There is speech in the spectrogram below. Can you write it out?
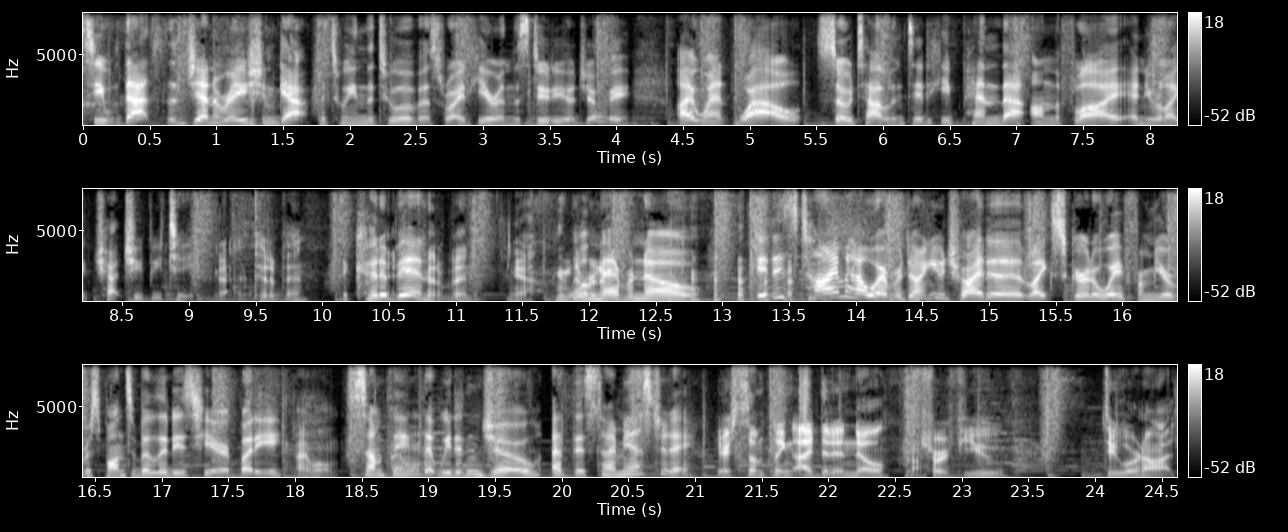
See, that's the generation gap between the two of us right here in the studio, Joey. I went, "Wow, so talented. He penned that on the fly." And you were like, "ChatGPT." Yeah, it could have been. It could have been. Could have been. Yeah. you We'll know. never know. it is time, however. Don't you try to like skirt away from your responsibilities here, buddy. I won't. Something I won't. that we didn't Joe at this time yesterday. Here's something I didn't know. Not sure if you do or not.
